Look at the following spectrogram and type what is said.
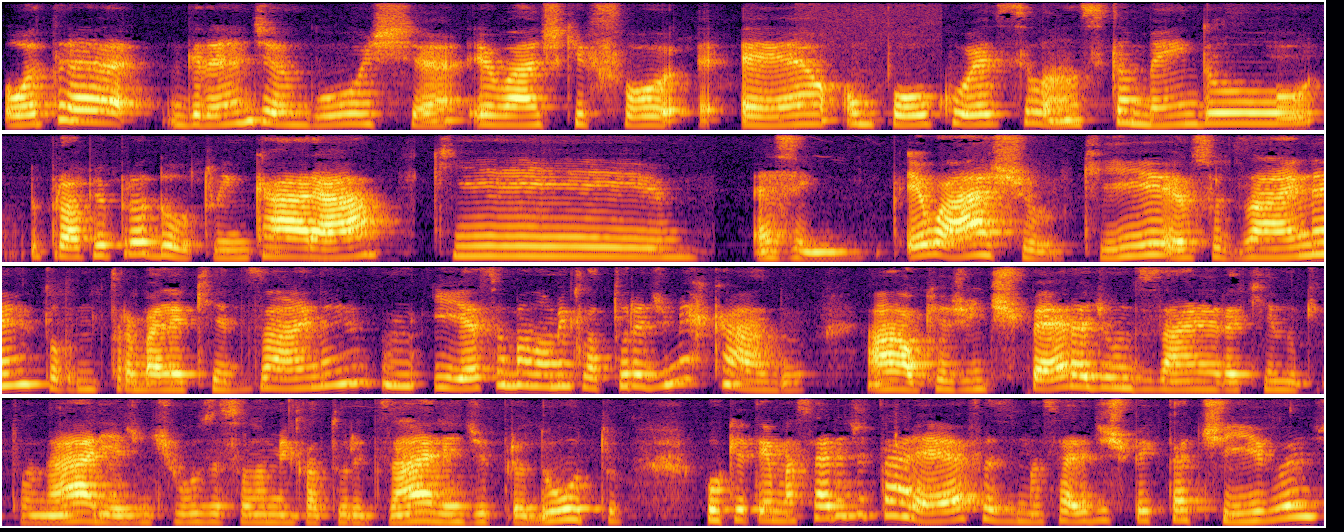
Outra grande angústia, eu acho que foi, é um pouco esse lance também do, do próprio produto, encarar que, assim, eu acho que eu sou designer, todo mundo que trabalha aqui é designer, e essa é uma nomenclatura de mercado. Ah, o que a gente espera de um designer aqui no Kitonari, a gente usa essa nomenclatura designer de produto, porque tem uma série de tarefas, uma série de expectativas,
